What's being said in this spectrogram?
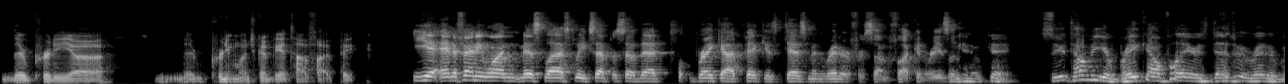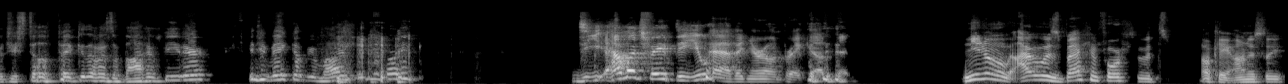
they're pretty, uh, they're pretty much going to be a top five pick. Yeah, and if anyone missed last week's episode, that breakout pick is Desmond Ridder for some fucking reason. Okay, okay. So you're telling me your breakout player is Desmond Ridder, but you're still picking them as a bottom feeder? Can you make up your mind, Mike? Do you, how much faith do you have in your own breakout pick? you know, I was back and forth with. Okay, honestly,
